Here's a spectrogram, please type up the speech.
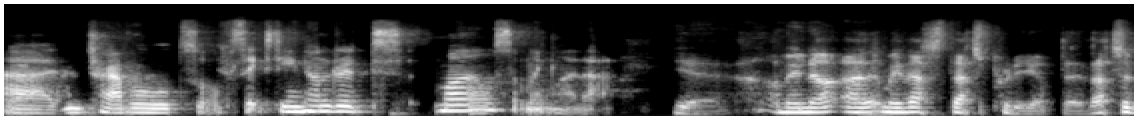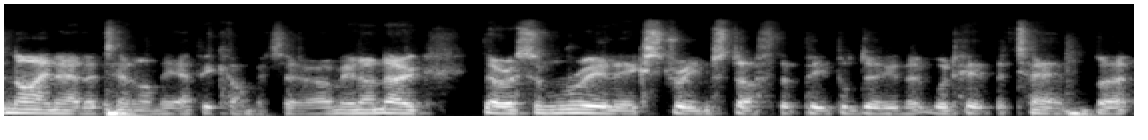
uh, and travelled sort of sixteen hundred miles, something like that. Yeah, I mean, I, I, mean that's that's pretty up there. That's a nine out of ten on the epicometer. I mean, I know there are some really extreme stuff that people do that would hit the ten, but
